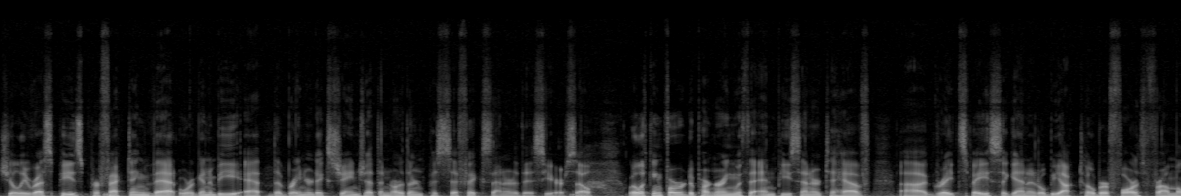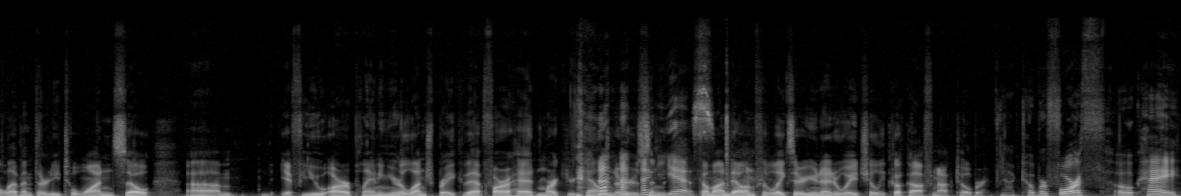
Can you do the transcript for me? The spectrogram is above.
chili recipes, perfecting that. We're going to be at the Brainerd Exchange at the Northern Pacific Center this year. So we're looking forward to partnering with the NP Center to have uh, great space. Again, it'll be October 4th from 11:30 to 1. So. Um, if you are planning your lunch break that far ahead, mark your calendars and Yes. come on down for the Lakes Area United Way Chili Cook-Off in October. October 4th. Okay.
